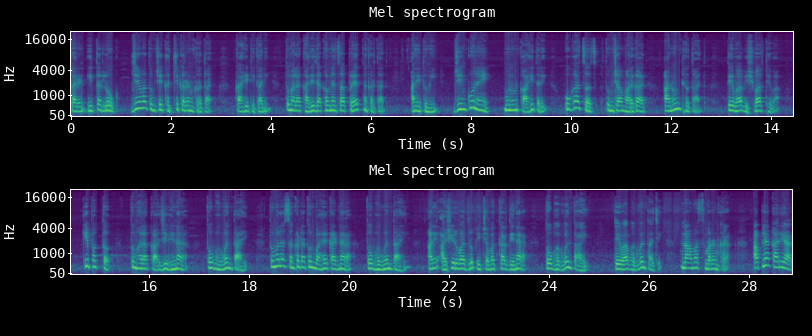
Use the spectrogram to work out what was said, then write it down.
कारण इतर लोक जेव्हा तुमचे खच्चीकरण करतात काही ठिकाणी तुम्हाला खाली दाखवण्याचा प्रयत्न करतात. आणि तुम्ही जिंकू नये म्हणून काहीतरी उगाचच तुमच्या मार्गात आणून ठेवतात. तेव्हा विश्वास ठेवा की फक्त तुम्हाला काळजी घेणारा तो भगवंत आहे. तुम्हाला संकटातून बाहेर काढणारा तो भगवंत आहे. आणि आशीर्वादरूपी चमत्कार देणारा तो भगवंत आहे. तेव्हा भगवंताचे नामस्मरण करा. आपल्या कार्यात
